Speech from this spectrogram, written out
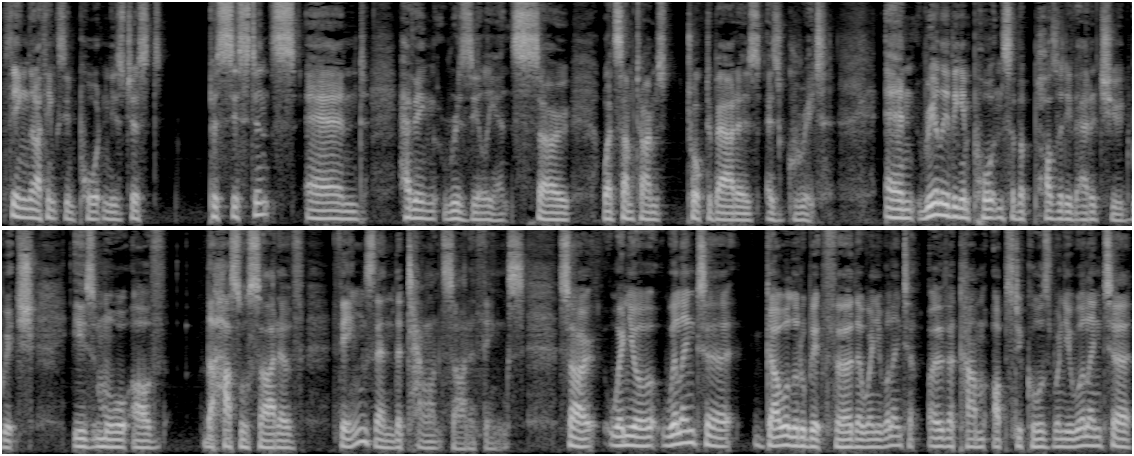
thing that i think is important is just persistence and having resilience. So what's sometimes talked about as, as grit and really the importance of a positive attitude, which is more of the hustle side of things than the talent side of things. So when you're willing to go a little bit further, when you're willing to overcome obstacles, when you're willing to,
